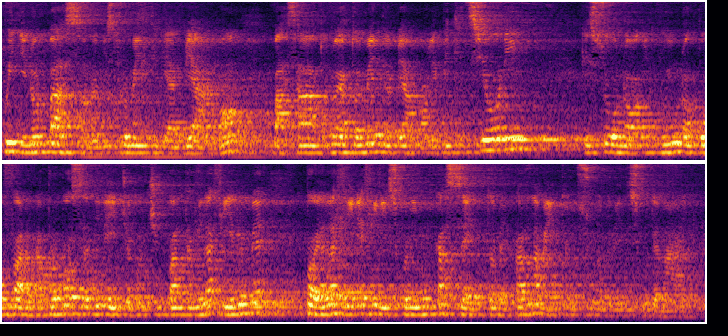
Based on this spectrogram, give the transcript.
quindi non bastano gli strumenti che abbiamo, basato, noi attualmente abbiamo le petizioni sono, in cui uno può fare una proposta di legge con 50.000 firme, poi alla fine finiscono in un cassetto del Parlamento e nessuno ne discute mai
